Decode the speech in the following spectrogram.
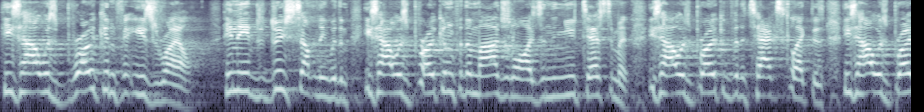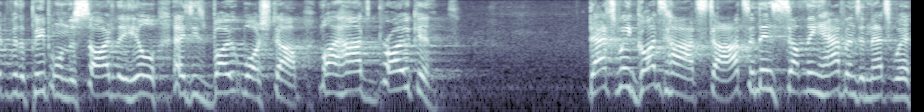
His heart was broken for Israel. He needed to do something with them. His heart was broken for the marginalized in the New Testament. His heart was broken for the tax collectors. His heart was broken for the people on the side of the hill as his boat washed up. My heart's broken. That's where God's heart starts, and then something happens, and that's where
